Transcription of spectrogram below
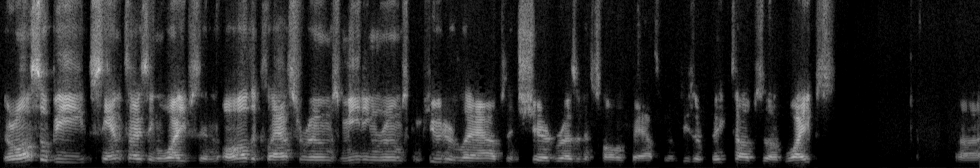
There will also be sanitizing wipes in all the classrooms, meeting rooms, computer labs, and shared residence hall bathrooms. These are big tubs of wipes, uh,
